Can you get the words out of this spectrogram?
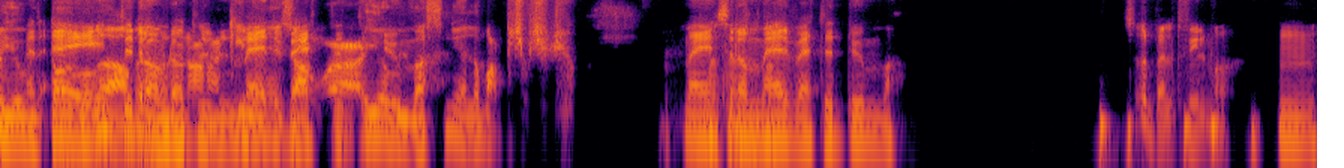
jag Men vill ta är inte världen." de dock såhär, medvetet "Åh, Jag vill dumma? vara snäll och bara... Men är Men inte de medvetet dumma? Superhjältefilmer? Mm.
